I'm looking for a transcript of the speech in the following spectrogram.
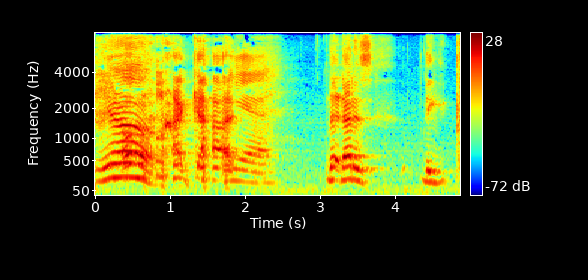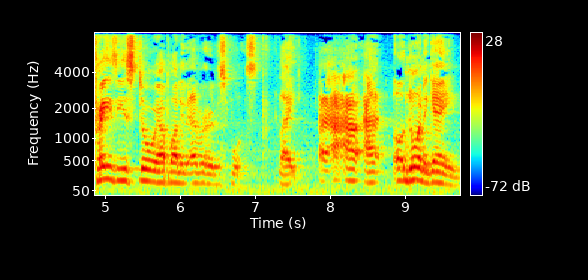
yeah. Oh my god! Yeah. That that is the craziest story I probably ever heard in sports. Like I, I, I oh, during the game,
